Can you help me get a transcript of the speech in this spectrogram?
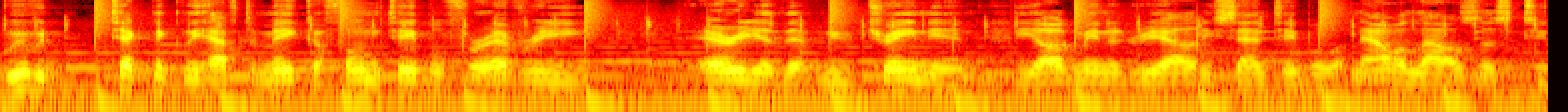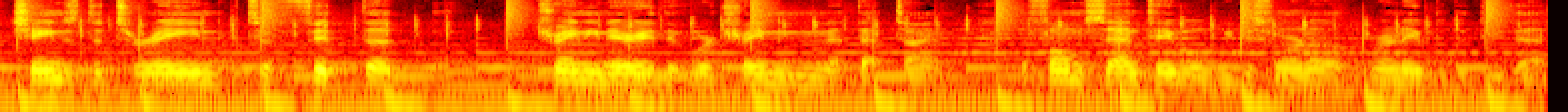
We would technically have to make a foam table for every area that we train in. The augmented reality sand table now allows us to change the terrain to fit the training area that we're training in at that time. The foam sand table, we just weren't, uh, weren't able to do that.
